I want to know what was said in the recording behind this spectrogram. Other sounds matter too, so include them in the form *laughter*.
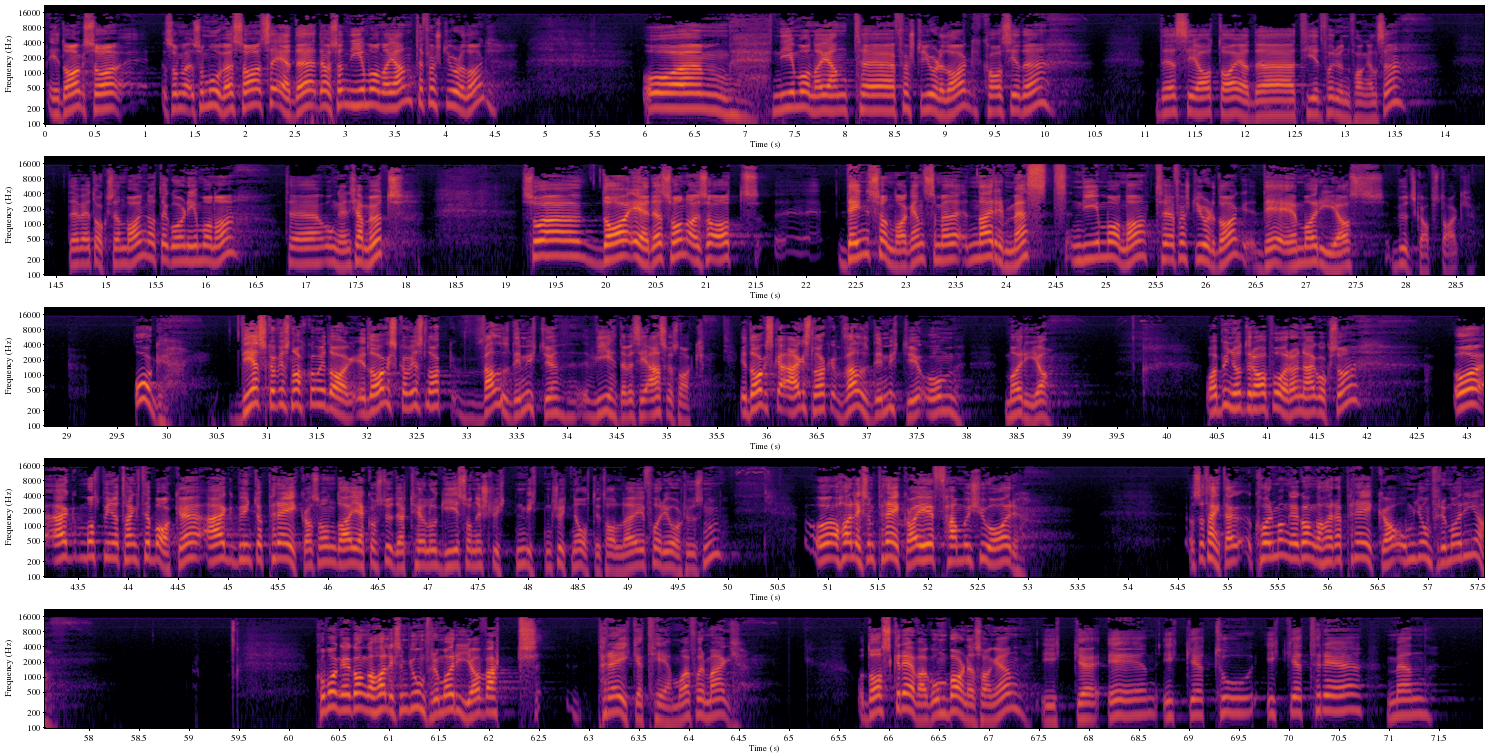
I dag, så, som, som, Ove sa, så er det, det er altså ni måneder igjen til første juledag. Og um, ni måneder igjen til første juledag, hva sier det? Det sier at da er det tid for unnfangelse. Det vet også en mann, at det går ni måneder til ungen kommer ut. Så uh, da er det sånn altså at den søndagen som er nærmest ni måneder til første juledag, det er Marias budskapsdag. Og det skal vi snakke om i dag. I dag skal vi snakke veldig mye Vi, dvs. Si jeg skal snakke. I dag skal jeg snakke veldig mye om Maria. Og Jeg begynner å dra på årene, jeg også. Og Jeg måtte begynne å tenke tilbake. Jeg begynte å preike sånn da jeg gikk og studerte teologi sånn i slutten, midten slutten av 80-tallet i forrige årtusen. Og jeg har liksom preika i 25 år. Og så tenkte jeg hvor mange ganger har jeg preika om jomfru Maria? Hvor mange ganger har liksom jomfru Maria vært preiketemaet for meg? Og Da skrev jeg om barnesangen. Ikke én, ikke to, ikke tre, men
